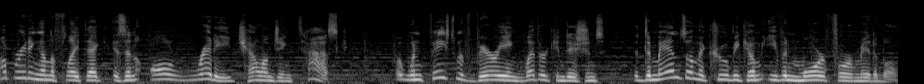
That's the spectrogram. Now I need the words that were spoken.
Operating on the flight deck is an already challenging task, but when faced with varying weather conditions, the demands on the crew become even more formidable.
